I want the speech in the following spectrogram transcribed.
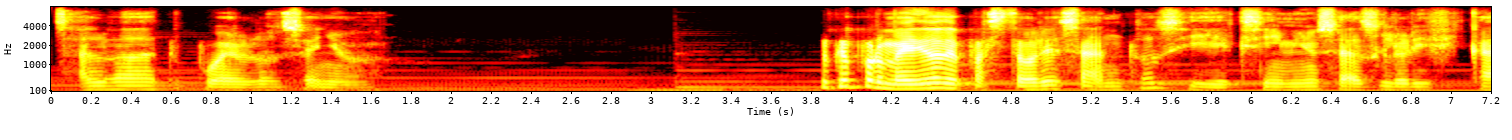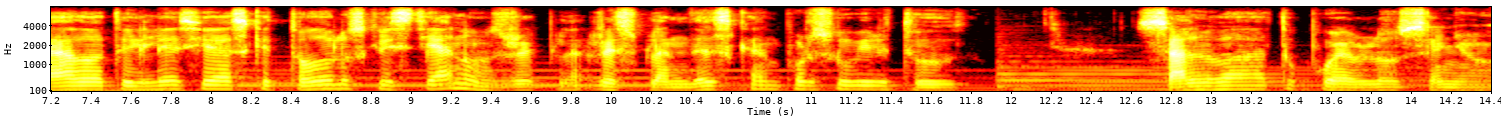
Salva a tu pueblo, Señor. Tú que por medio de pastores santos y eximios has glorificado a tu iglesia, haz que todos los cristianos resplandezcan por su virtud. Salva a tu pueblo, Señor.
